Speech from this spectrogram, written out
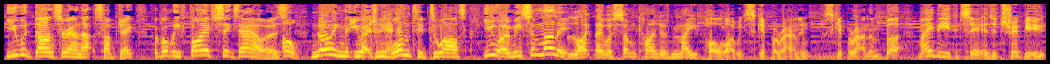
you would dance around that subject for probably five, six hours. Oh. knowing that you actually Yeah. wanted to ask, you owe me some money. like they were some kind of maypole I would skip around and skip around them. But maybe you could see it as a tribute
